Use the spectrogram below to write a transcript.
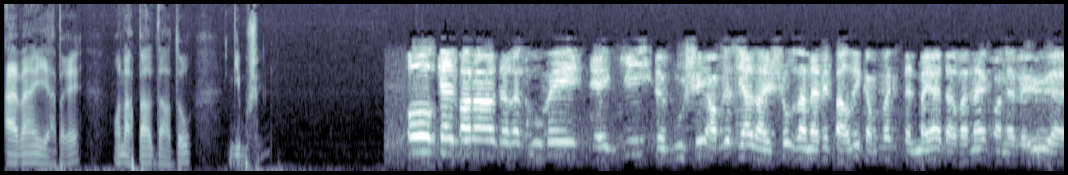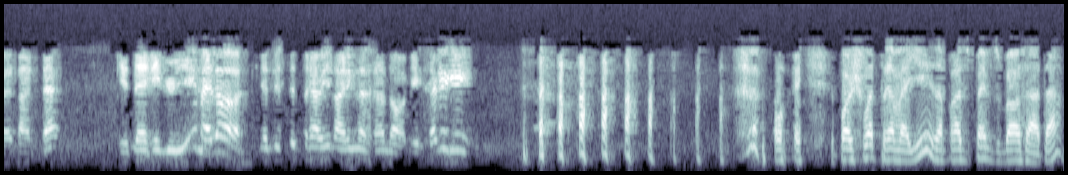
avant et après. On en reparle tantôt. Guy Boucher. Oh, quel bonheur de retrouver euh, Guy Boucher. En plus, hier, dans le show, vous en avez parlé comme quoi c'était le meilleur intervenant qu'on avait eu euh, dans le temps, qui était régulier. Mais là, il a décidé de travailler dans la Ligue nationale de hockey. Salut, Guy! ouais, j'ai pas le choix de travailler, ça prend du pain et du beurre sur la table.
